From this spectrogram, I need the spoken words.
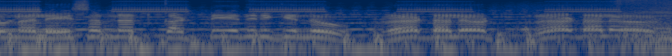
താഴെയുള്ള ലേസർ നട്ട് കട്ട് ചെയ്തിരിക്കുന്നു. റെഡ് അലേർട്ട് റെഡ് അലേർട്ട്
